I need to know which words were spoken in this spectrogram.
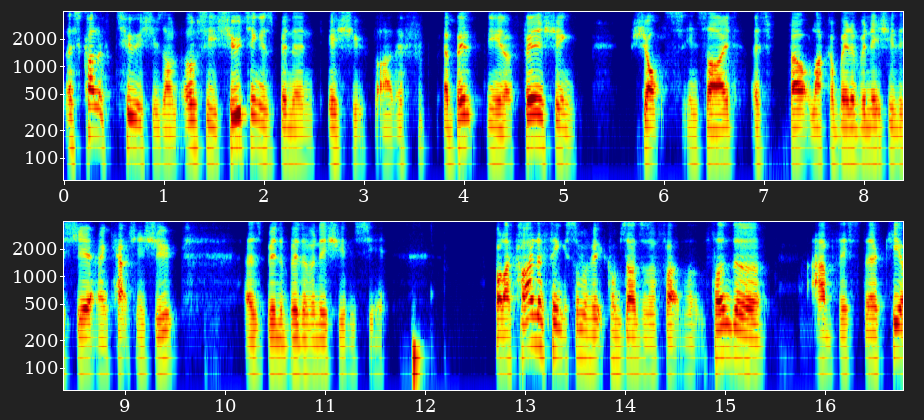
there's kind of two issues on. Obviously, shooting has been an issue. Like if a bit, you know, finishing shots inside has felt like a bit of an issue this year, and catch and shoot has been a bit of an issue this year. But I kind of think some of it comes down to the fact that Thunder have this their key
